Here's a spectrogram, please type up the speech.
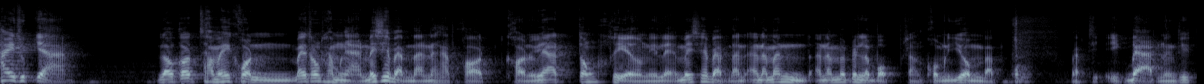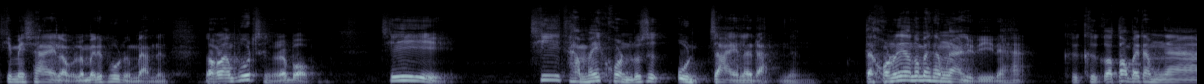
ให้ทุกอย่าง แล้วก็ทำให้คนไม่ต้องทำงานไม่ใช่แบบนั้นนะครับ ขอขออนุญาตต้องเคลียร์ตรงนี้เลยไม่ใช่แบบนั้น อันนั้นมันอันนั้นมันเป็นระบบสังคมนิยมแบบแบบอีกแบบหนึ่งที่ที่ไม่ใช่เราเราไม่ได้พูดถึงแบบนั้น เรากำลังพูดถึงระบบที่ที่ทำให้คนรู้สึกอุ่นใจระดับหนึ่งแต่คนก็ยังต้องไปทำงานอยู่ดีนะฮะคือคือก็ต้องไปทำงาน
